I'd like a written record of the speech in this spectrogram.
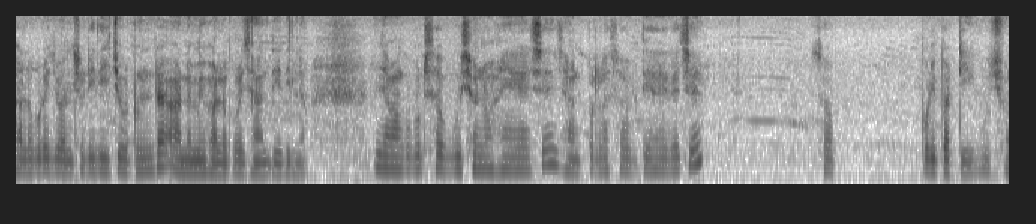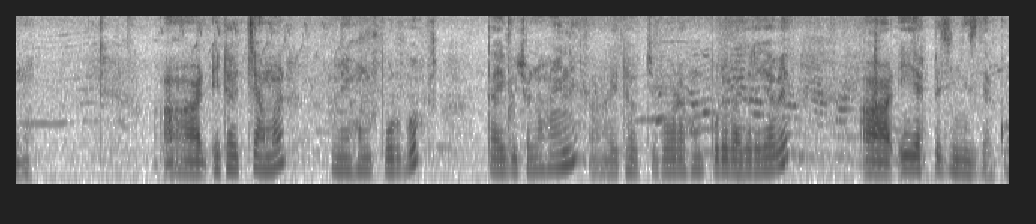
ভালো করে জল ছড়িয়ে দিয়েছে উঠোনটা, আর আমি ভালো করে ঝাঁট দিয়ে দিলাম। জামা কাপড় সব গুছানো হয়ে গেছে ঝাঁট পাল্লা সব দেওয়া হয়ে গেছে, সব পরিপাটি গুছানো। আর এটা হচ্ছে আমার, আমি এখন পরবো, তাই গুছানো হয়নি। আর এটা হচ্ছে বর এখন পরে বাজারে যাবে। আর এই একটা জিনিস দেখো।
